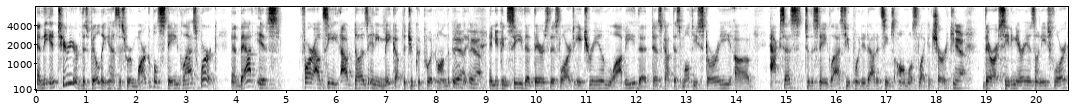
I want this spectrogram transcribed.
And the interior of this building has this remarkable stained glass work, and that is far outsee, outdoes any makeup that you could put on the Yeah, building. yeah. And you can see that there's this large atrium lobby that has got this multi-story uh, access to the stained glass. You pointed out it seems almost like a church. Yeah. There are seating areas on each floor.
